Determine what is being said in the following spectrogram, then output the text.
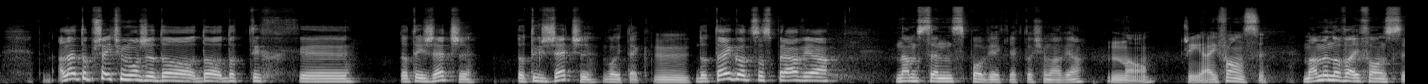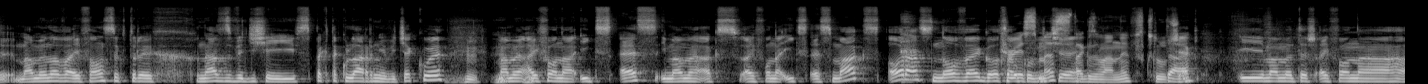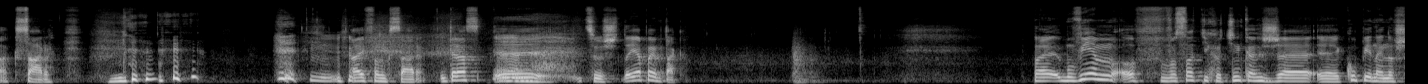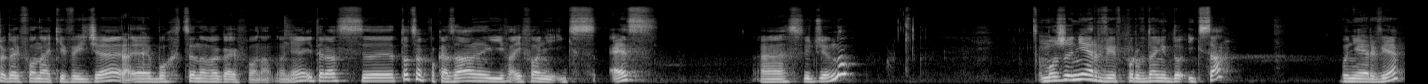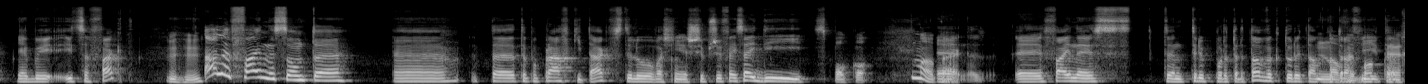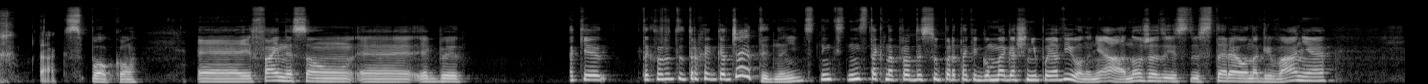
Ale to przejdźmy może do, do, do tych y, do tej rzeczy, do tych rzeczy, Wojtek. Mm. Do tego, co sprawia nam sen z powiek, jak to się mawia. No, czyli iPhonesy. Mamy nowe iPhonesy. Mamy nowe iPhonesy, których nazwy dzisiaj spektakularnie wyciekły. mamy iPhone'a XS i mamy iPhone'a XS Max oraz nowego Christmas, całkowicie... tak zwany w skrócie. Tak. I mamy też iPhone'a XAR. iPhone XAR. I teraz, yy, cóż, to ja powiem tak. Mówiłem w ostatnich odcinkach, że e, kupię najnowszego iPhone'a, jaki wyjdzie, tak. E, bo chcę nowego iPhone'a, no nie? I teraz e, to, co pokazali w iPhone XS, stwierdziłem, no, może nie rwie w porównaniu do X'a, bo nie rwie, jakby it's a fact, mhm. ale fajne są te, te, te poprawki, tak? W stylu właśnie szybszy Face ID, spoko. No tak E, fajny jest ten tryb portretowy, który tam Nowy potrafi... Bokeh, tak. Spoko. E, fajne są jakby takie tak naprawdę trochę gadżety, no nic, nic, nic tak naprawdę super takiego mega się nie pojawiło, no nie? A, no, że jest stereo nagrywanie,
